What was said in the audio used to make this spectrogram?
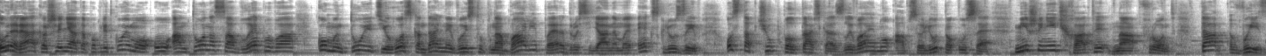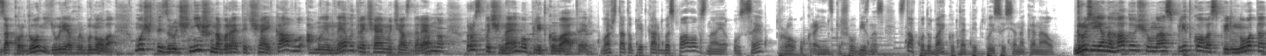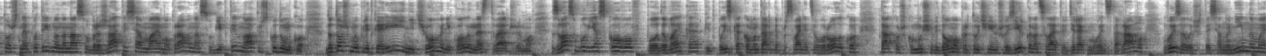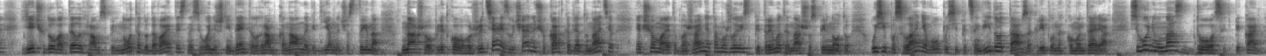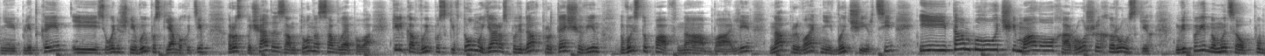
Ураря, кошенята, попліткуємо у Антона Савлепова. Коментують його скандальний виступ на балі перед росіянами. Ексклюзив. Остапчук Полтавська. Зливаємо абсолютно усе. Мішені чхати на фронт. Та виїзд за кордон Юрія Горбунова. Можете зручніше набирайте чай, каву, а ми не витрачаємо час даремно, розпочинаємо пліткувати. Ваш тато Пліткар Безпалов знає усе про український шоу-бізнес. Став подобайку та підписуйся на канал. Друзі, я нагадую, що у нас пліткова спільнота, тож не потрібно на нас ображатися, маємо право на суб'єктивну авторську думку. До того ж, ми пліткарі і нічого ніколи не стверджуємо. З вас обов'язково вподобайка, підписка, коментар для просування цього ролику. Також кому що відомо про ту чи іншу зірку, надсилайте в директ мого інстаграму. Ви залишитесь анонімними. Є чудова телеграм-спільнота. Додавайтесь на сьогоднішній день телеграм-канал невід'ємна частина нашого пліткового життя. І звичайно, що картка для донатів, якщо маєте бажання та можливість підтримати нашу спільноту. Усі посилання в описі під цим відео та в закріплених коментарях. Сьогодні у нас досить пікантні плітки, і сьогоднішній випуск я би хотів розпочати з Антона Савлепова. Кілька випусків тому я розповідав про те, що він виступав на балі на приватній вечірці, і там було чимало хороших русських. Відповідно, ми це опублікували,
